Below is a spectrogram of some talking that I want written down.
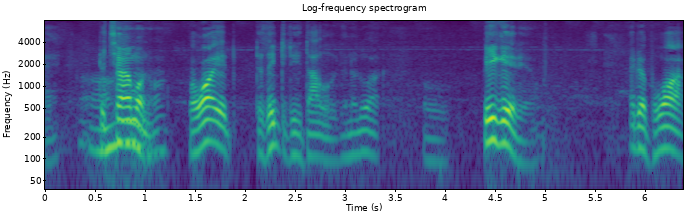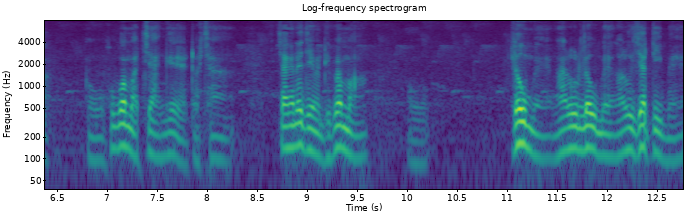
တယ်တချမ်းပေါ့နော်ဘဝရဲ့တစိတ်တဒေတာကိုကျွန်တော်တို့ကဟိုပေးခဲ့တယ်အဲ့တော့ဘဝဟိုဟိုဘက်မှာကြံခဲ့တယ်တချမ်းကြံခဲ့တဲ့ချိန်မှာဒီဘက်မှာဟိုလုံမယ်ငါတို့လုံမယ်ငါတို့ရက်တည်မယ်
